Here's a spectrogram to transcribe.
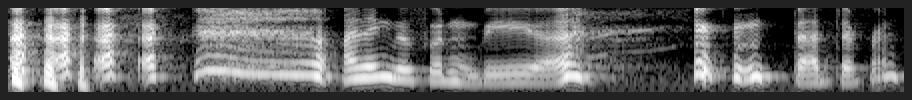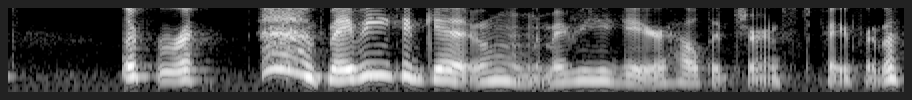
I think this wouldn't be uh, that different. right. Maybe you could get mm, maybe you could get your health insurance to pay for this.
